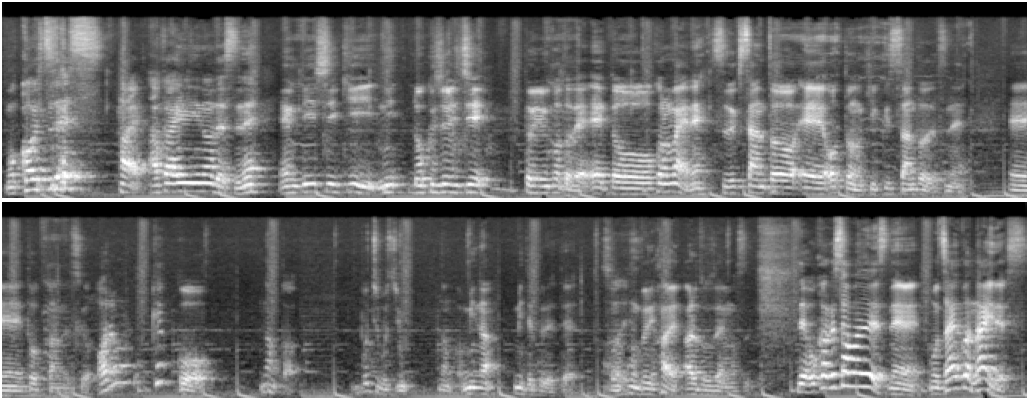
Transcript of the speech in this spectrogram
もうこいつです。はい。赤いのですね。MPC キーに61ということでえっ、とこの前ね鈴木さんと、えー、オットーの菊池さんとですね、えー撮ったんですけどあれも結構なんかぼちぼちなんかみんな見てくれてそう本当にはいありがとうございます。でおかげさまでですねもう在庫はないです。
